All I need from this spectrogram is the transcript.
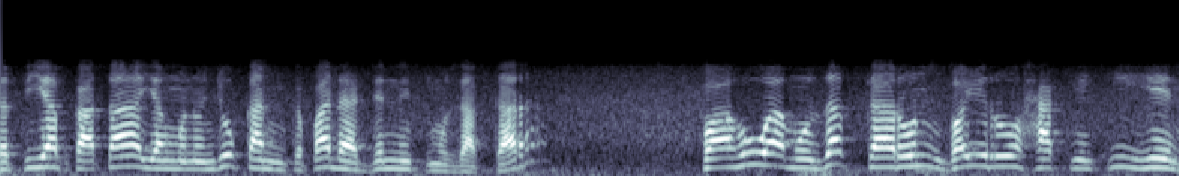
Setiap kata yang menunjukkan kepada jenis muzakkar fahuwa muzakkarun ghairu hakikiyin.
